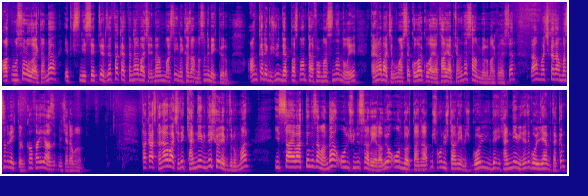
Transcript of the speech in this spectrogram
Atmosfer olaraktan da etkisini hissettirdi. Fakat Fenerbahçe'nin ben bu maçta yine kazanmasını bekliyorum. Ankara gücünün deplasman performansından dolayı Fenerbahçe bu maçta kolay kolay hata yapacağını da sanmıyorum arkadaşlar. Ben bu maçı kazanmasını bekliyorum. Kafayı yazdık bir kere bunun. Fakat Fenerbahçe'de kendi evinde şöyle bir durum var. İç sahaya baktığımız zaman da 13. sırada yer alıyor. 14 tane atmış, 13 tane yemiş. Gol de, kendi evinde de gol yiyen bir takım.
